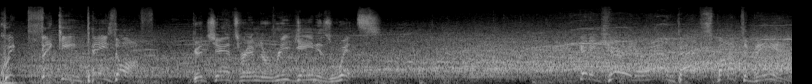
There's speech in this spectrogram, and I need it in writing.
Quick thinking pays off. Good chance for him to regain his wits. Getting carried around. Bad spot to be in.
